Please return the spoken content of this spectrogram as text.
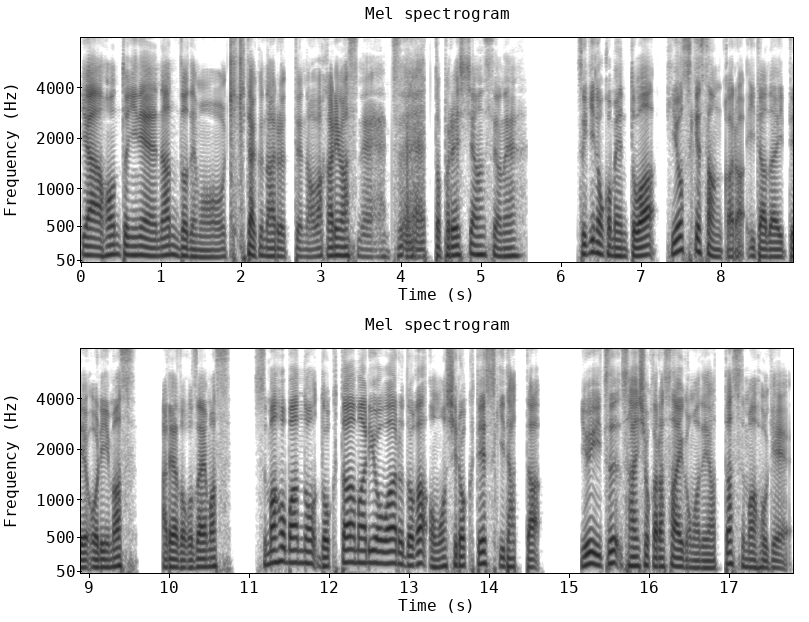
いや、本当にね、何度でも聞きたくなるっていうのはわかりますね。ずーっとプレイしちゃうんすよね。次のコメントは、ひよすけさんからいただいております。ありがとうございます。スマホ版のドクターマリオワールドが面白くて好きだった。唯一最初から最後までやったスマホゲー。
